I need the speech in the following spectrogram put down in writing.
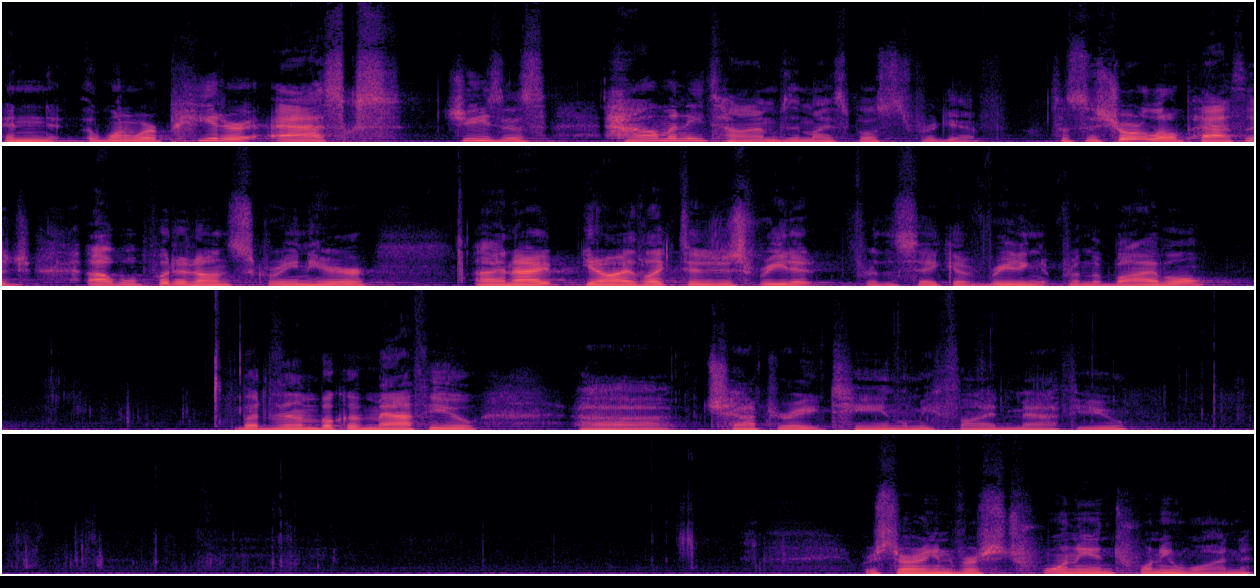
And the one where Peter asks Jesus, How many times am I supposed to forgive? So it's a short little passage. Uh, we'll put it on screen here. Uh, and I, you know, I'd like to just read it for the sake of reading it from the Bible. But in the book of Matthew, uh, chapter 18, let me find Matthew. We're starting in verse 20 and 21,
